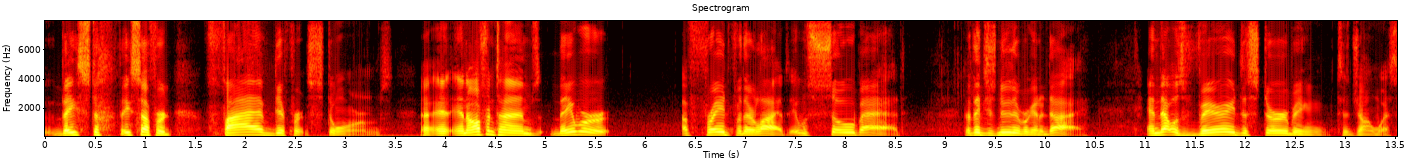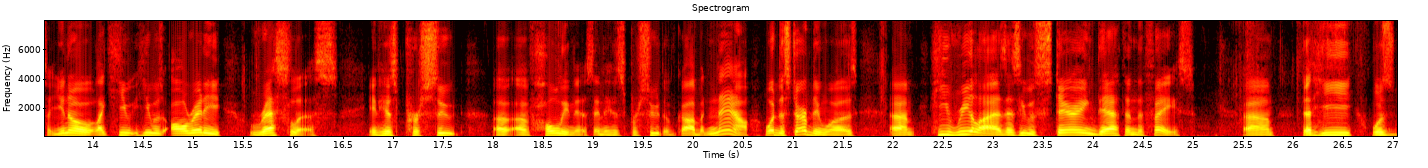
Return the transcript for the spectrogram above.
they, st- they suffered five different storms. Uh, and, and oftentimes they were afraid for their lives. It was so bad that they just knew they were going to die. And that was very disturbing to John Wesley. You know, like he, he was already restless in his pursuit of, of holiness and his pursuit of God. But now, what disturbed him was um, he realized as he was staring death in the face um, that he was,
